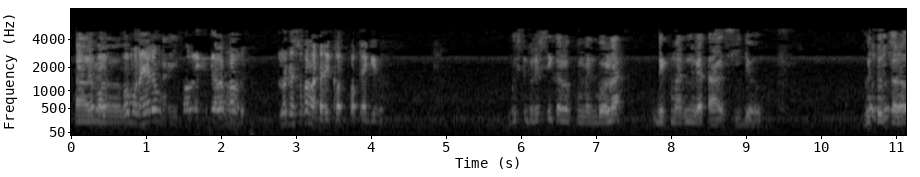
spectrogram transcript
Kalau Nah, gua mau nanya dong, kalau Liga lokal lu udah suka nggak dari klub-klubnya gitu? Gue sebenarnya sih kalau pemain bola dari kemarin nggak tahu sih Jo. Gue Oh, tuh terus kalau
